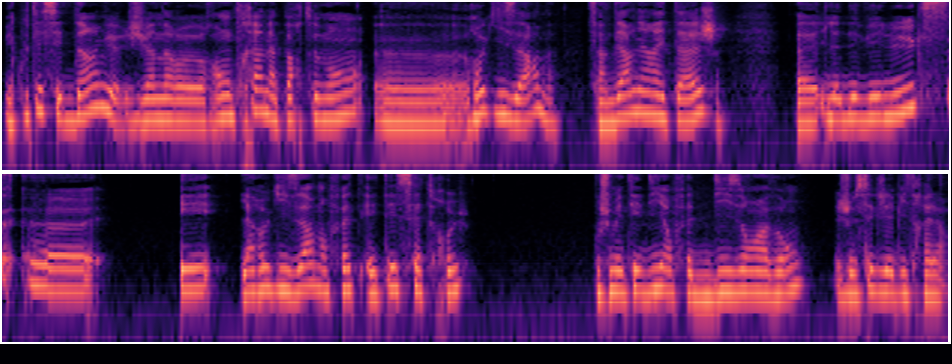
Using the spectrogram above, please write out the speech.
écoutez, c'est dingue, je viens de rentrer un appartement euh, Reguizarde, c'est un dernier étage, euh, il a des Velux, euh, et la rue Guizarde, en fait, était cette rue où je m'étais dit, en fait, dix ans avant, je sais que j'habiterai là.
